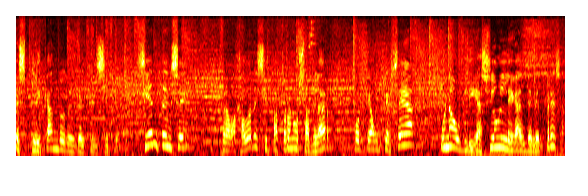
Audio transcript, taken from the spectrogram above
explicando desde el principio. Siéntense trabajadores y patronos a hablar porque aunque sea una obligación legal de la empresa,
